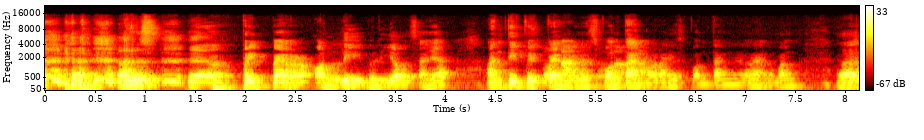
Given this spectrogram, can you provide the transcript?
Harus eh, prepare only beliau, saya anti prepare, Spontan. spontan, orangnya spontan. Karena memang eh,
